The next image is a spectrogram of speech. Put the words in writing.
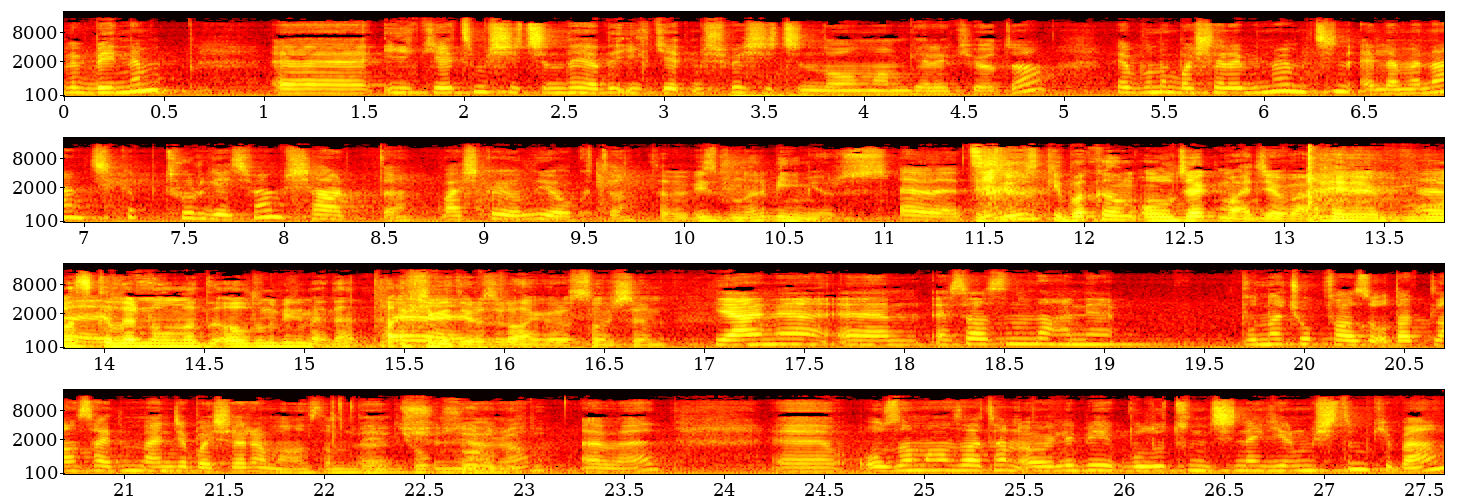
Ve benim e, ilk 70 içinde ya da ilk 75 içinde olmam gerekiyordu. Ve bunu başarabilmem için elemeden çıkıp tur geçmem şarttı. Başka yolu yoktu. Tabii biz bunları bilmiyoruz. Evet. Biz diyoruz ki bakalım olacak mı acaba? Yani bu Evet. baskıların olmadığı, olduğunu bilmeden takip Evet. ediyoruz Roland Garros sonuçlarını. Yani e, esasında hani buna çok fazla odaklansaydım bence başaramazdım diye Evet, çok zor düşünüyorum. olurdu. Evet. E, o zaman zaten öyle bir bulutun içine girmiştim ki ben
